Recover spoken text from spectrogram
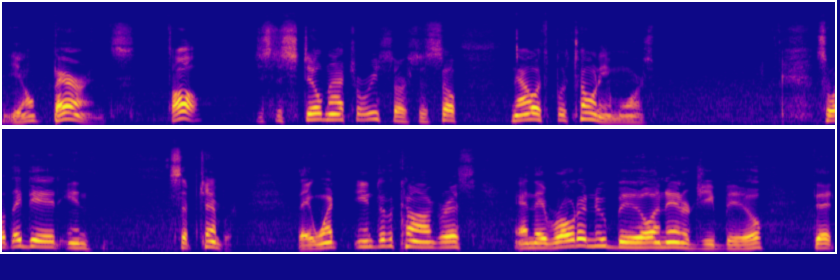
You know, barons. That's all. Just distilled natural resources. So now it's plutonium wars. So what they did in September, they went into the Congress and they wrote a new bill, an energy bill, that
